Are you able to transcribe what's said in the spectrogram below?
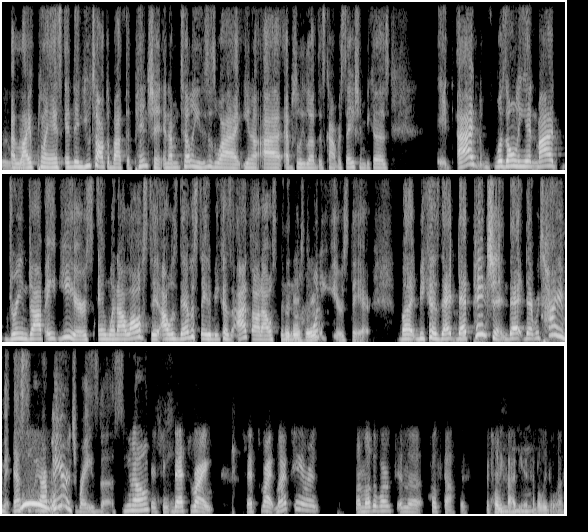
mm-hmm. our life plans, and then you talk about the pension, and I'm telling you, this is why you know I absolutely love this conversation because it, I was only in my dream job eight years, and when I lost it, I was devastated because I thought I was spending mm-hmm. the next mm-hmm. twenty years there. But because that that pension, that that retirement, that's Woo! the way our parents raised us. You know, that's right. That's right. My parents, my mother worked in the post office for 25 mm-hmm. years, I believe it was.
